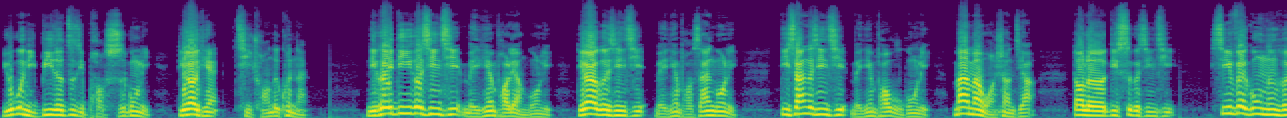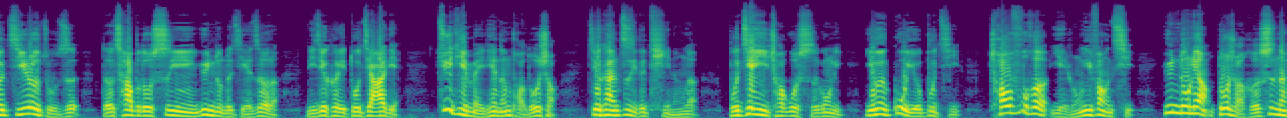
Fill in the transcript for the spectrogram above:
如果你逼着自己跑十公里，第二天起床的困难，你可以第一个星期每天跑两公里，第二个星期每天跑三公里，第三个星期每天跑五公里，慢慢往上加。到了第四个星期，心肺功能和肌肉组织都差不多适应运动的节奏了，你就可以多加一点。具体每天能跑多少，就看自己的体能了。不建议超过十公里，因为过犹不及，超负荷也容易放弃。运动量多少合适呢？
